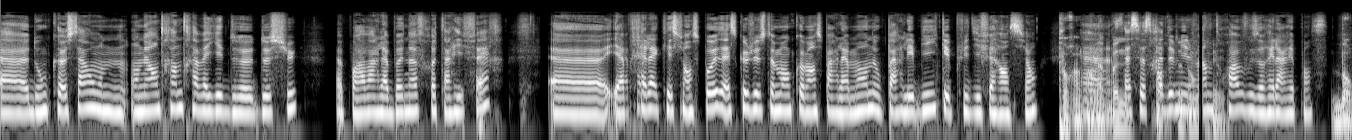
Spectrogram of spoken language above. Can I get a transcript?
Euh, donc ça, on, on est en train de travailler de- dessus pour avoir la bonne offre tarifaire. Euh, et après, la question se pose est-ce que justement on commence par l'amende ou par les billes qui est plus différenciant Pour avoir la Euh, bonne. Ça, ce sera porte d'entrée. 2023. Vous aurez la réponse. Bon,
